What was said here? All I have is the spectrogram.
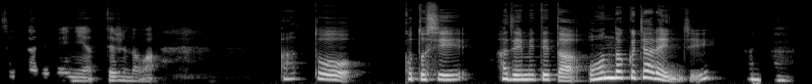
ツイッターでメインにやってるのは。あと、今年始めてた音読チャレンジ？うんうん。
